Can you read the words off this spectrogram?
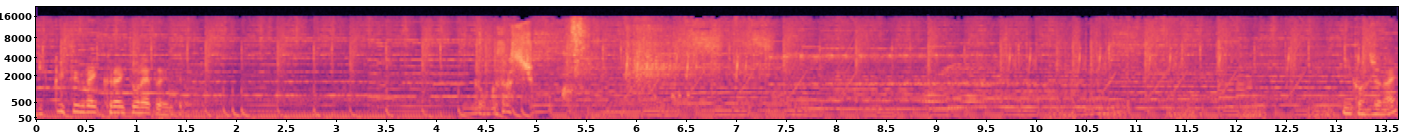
びっくりするぐらい食らいそうなやつがいるけど。ロックスラッシュ。いい感じじゃない？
